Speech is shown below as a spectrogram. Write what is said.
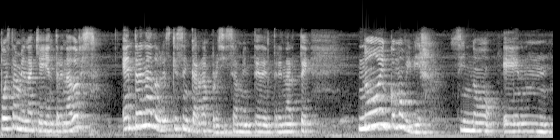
pues también aquí hay entrenadores. Entrenadores que se encargan precisamente de entrenarte no en cómo vivir, sino en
